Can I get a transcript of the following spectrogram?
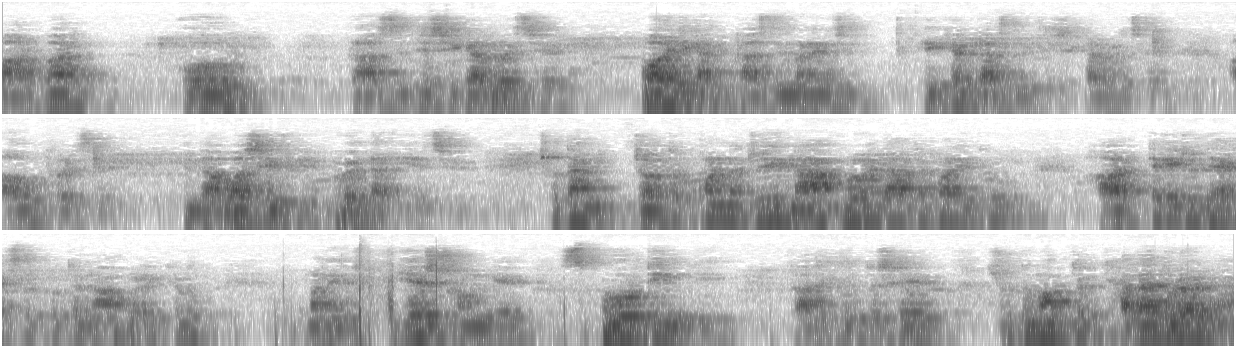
বারবার ও রাজনীতির শিকার হয়েছে। পলিটিক্যাল রাজনীতি মানে ক্রিকেট রাজনীতির শিকার হয়েছে আউট হয়েছে, কিন্তু আবার সে ফিট ঘুরে দাঁড়িয়েছে। সুতরাং যতক্ষণ না যদি না ঘুরে দাঁড়াতে পারে কেউ হার থেকে যদি অ্যাকসেপ্ট করতে না পারে কেউ মানে ইয়ের সঙ্গে স্পোর্টিংলি তাহলে কিন্তু সে শুধুমাত্র খেলাধুলা না,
